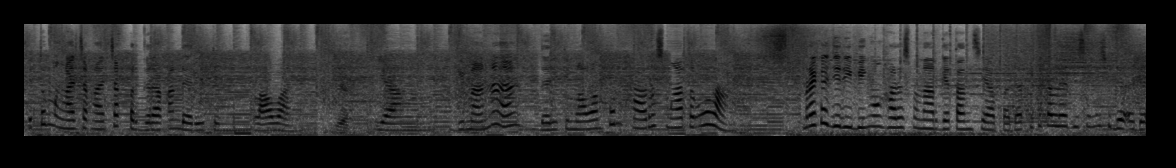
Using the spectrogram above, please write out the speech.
itu mengacak-acak pergerakan dari tim lawan Iya. yang di mana dari tim lawan pun harus mengatur ulang mereka jadi bingung harus menargetan siapa tapi kita lihat di sini sudah ada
